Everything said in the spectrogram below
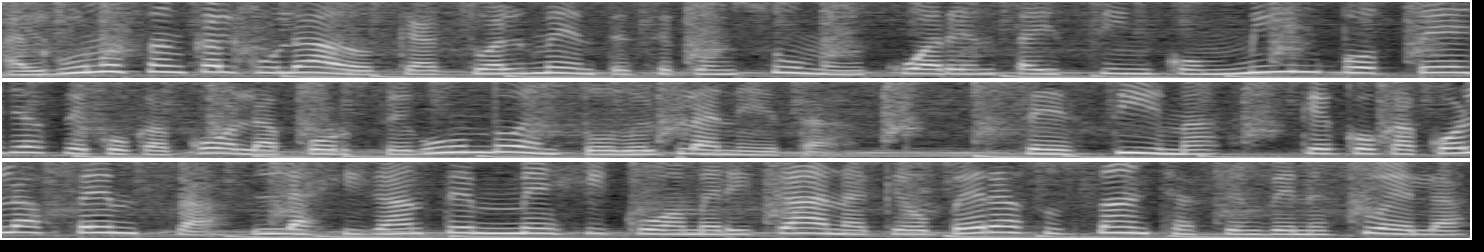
Algunos han calculado que actualmente se consumen 45 mil botellas de Coca-Cola por segundo en todo el planeta. Se estima que Coca-Cola FEMSA, la gigante méxico-americana que opera sus anchas en Venezuela,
